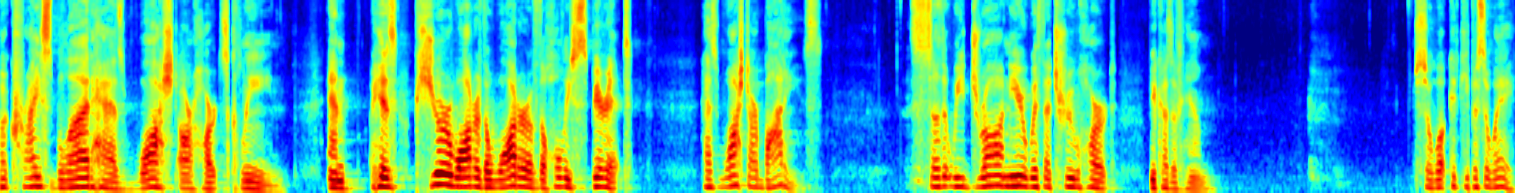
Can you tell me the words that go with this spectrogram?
But Christ's blood has washed our hearts clean. And his pure water, the water of the Holy Spirit, has washed our bodies so that we draw near with a true heart because of him. So, what could keep us away?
